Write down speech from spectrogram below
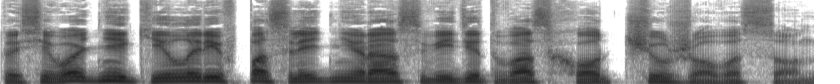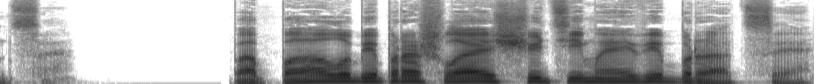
то сегодня Киллари в последний раз видит восход чужого солнца. По палубе прошла ощутимая вибрация.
